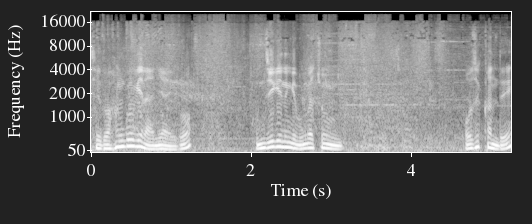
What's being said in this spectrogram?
쟤도 한국인 아니야 이거? 움직이는 게 뭔가 좀 어색한데?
